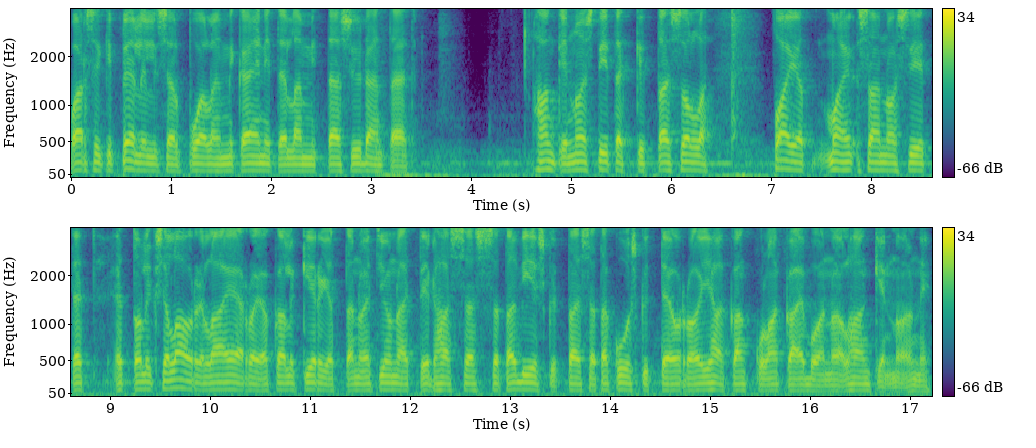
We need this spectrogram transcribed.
varsinkin pelillisellä puolella, mikä eniten lämmittää sydäntä. Et hankinnoista itsekin taisi olla Fajat sanoi siitä, että, että oliko se Laurila Eero, joka oli kirjoittanut, että United hassasi 150 tai 160 euroa ihan Kankkulan kaivoon noilla hankinnoilla, niin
